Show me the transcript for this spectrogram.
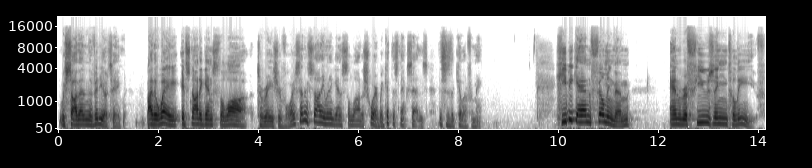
We saw that in the videotape. By the way, it's not against the law to raise your voice, and it's not even against the law to swear. But get this next sentence. This is the killer for me. He began filming them and refusing to leave.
